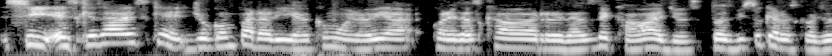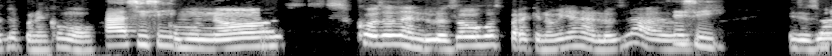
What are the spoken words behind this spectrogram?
Sí, es que sabes que yo compararía como la vida con esas carreras de caballos. Tú has visto que a los caballos le ponen como, Ah, sí, sí, como unas cosas en los ojos para que no miren a los sí, lados. sí. Esos son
